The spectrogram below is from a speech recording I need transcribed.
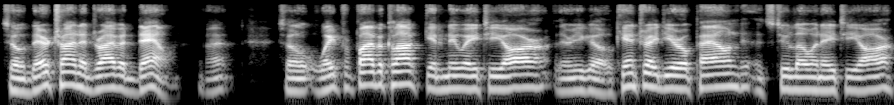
So they're trying to drive it down, right? So wait for five o'clock, get a new ATR. There you go. Can't trade euro pound. It's too low in ATR.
